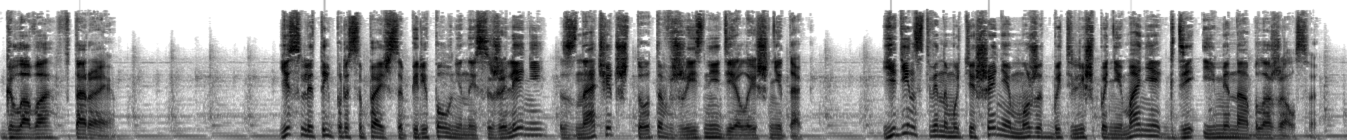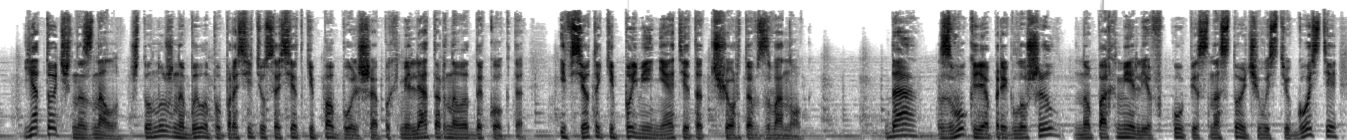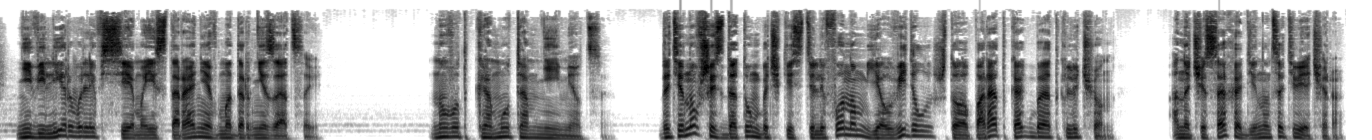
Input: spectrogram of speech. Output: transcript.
Глава вторая. Если ты просыпаешься переполненный сожалений, значит, что-то в жизни делаешь не так. Единственным утешением может быть лишь понимание, где именно облажался. Я точно знал, что нужно было попросить у соседки побольше опохмеляторного декокта и все-таки поменять этот чертов звонок. Да, звук я приглушил, но похмелье в купе с настойчивостью гости нивелировали все мои старания в модернизации. Но вот кому там не имется? Дотянувшись до тумбочки с телефоном, я увидел, что аппарат как бы отключен, а на часах 11 вечера.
